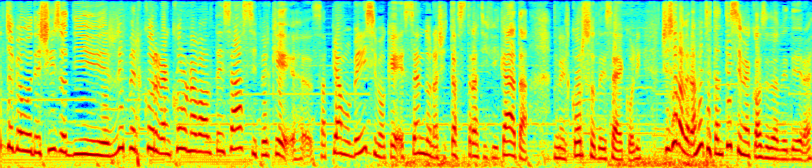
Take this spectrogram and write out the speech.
oggi abbiamo deciso di ripercorrere ancora una volta i sassi perché eh, sappiamo benissimo che essendo una città stratificata nel corso dei secoli, ci sono veramente tantissime cose da vedere.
